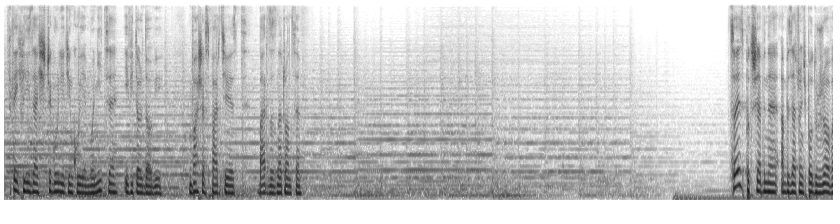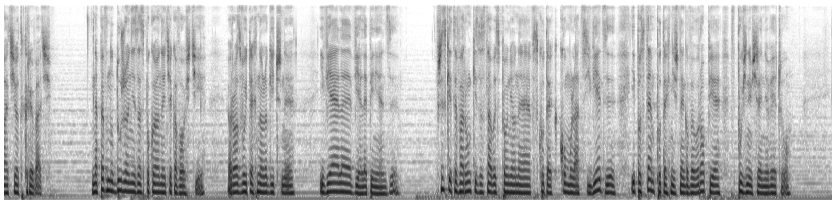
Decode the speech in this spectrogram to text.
W tej chwili zaś szczególnie dziękuję Monice i Witoldowi. Wasze wsparcie jest bardzo znaczące. Co jest potrzebne, aby zacząć podróżować i odkrywać? Na pewno dużo niezaspokojonej ciekawości, rozwój technologiczny i wiele, wiele pieniędzy. Wszystkie te warunki zostały spełnione wskutek kumulacji wiedzy i postępu technicznego w Europie w późnym średniowieczu.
